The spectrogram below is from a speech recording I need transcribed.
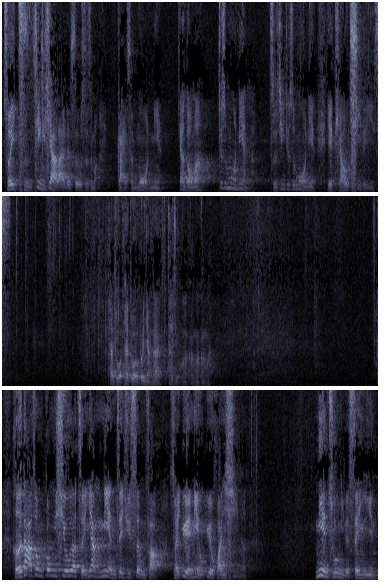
所以止静下来的时候是什么？改成默念，这样懂吗？就是默念了，止静就是默念，也调气的意思。太多太多了，不能讲太太久啊！赶快赶快。和大众公修要怎样念这句圣法，才越念越欢喜呢？念出你的声音，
